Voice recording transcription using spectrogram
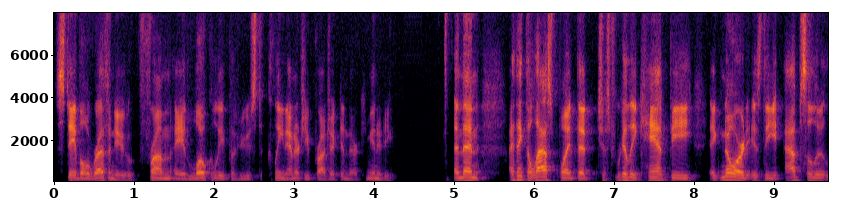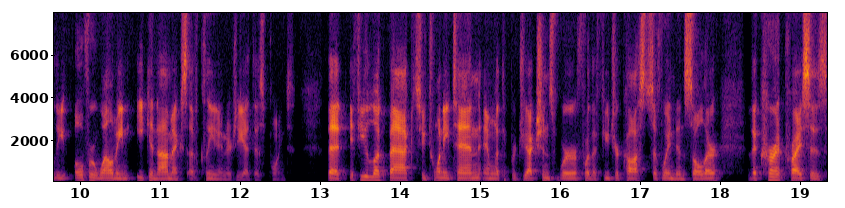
stable revenue from a locally produced clean energy project in their community. And then I think the last point that just really can't be ignored is the absolutely overwhelming economics of clean energy at this point. That if you look back to 2010 and what the projections were for the future costs of wind and solar, the current prices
